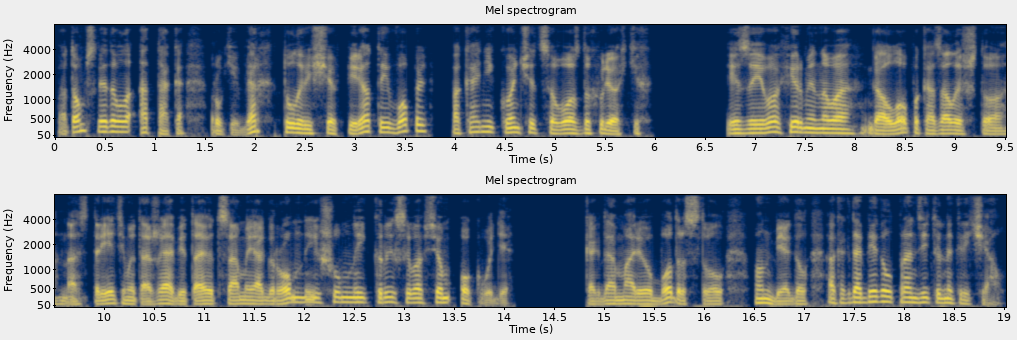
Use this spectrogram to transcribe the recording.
Потом следовала атака, руки вверх, туловище вперед и вопль, пока не кончится воздух в легких. Из-за его фирменного галопа казалось, что на третьем этаже обитают самые огромные и шумные крысы во всем Оквуде. Когда Марио бодрствовал, он бегал, а когда бегал, пронзительно кричал.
